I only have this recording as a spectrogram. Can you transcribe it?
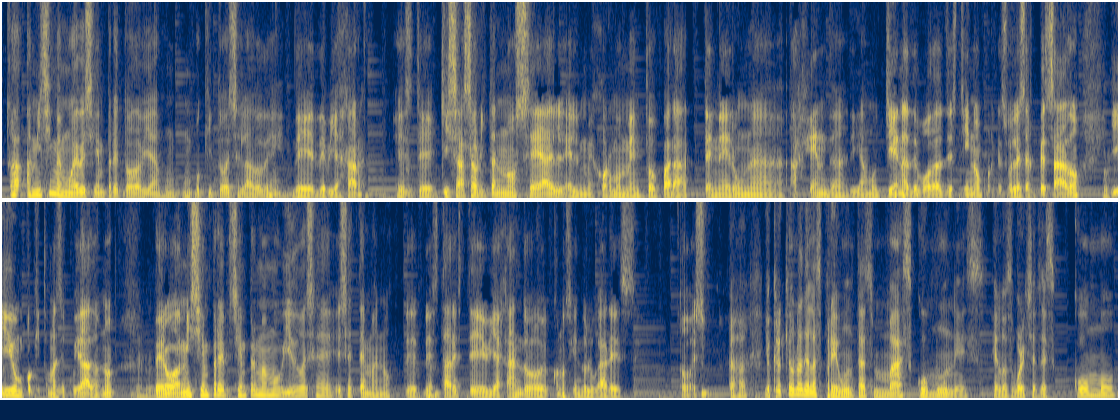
a mí sí me mueve siempre todavía un, poquito ese lado de, de viajar. Este, quizás ahorita no sea el, mejor momento para tener una agenda, digamos, llena de bodas destino, porque suele ser pesado y un poquito más de cuidado, ¿no? Pero a mí siempre, siempre me ha movido ese, ese tema, ¿no? De, estar este, viajando, conociendo lugares, todo eso. Yo creo que una de las preguntas más comunes en los workshops es cómo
